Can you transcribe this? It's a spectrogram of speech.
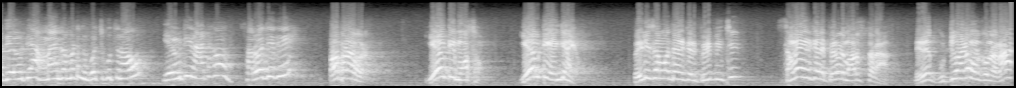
అదేమిటి అమ్మాయిని రమ్మంటే నువ్వు వచ్చి కూర్చున్నావు? ఏమిటి నాటకం? సరోజది? పాపరావు ఏమిటి మోసం? ఏమిటి అన్యాయం? పెళ్ళి సంబంధానికి పిలిపించి సమయానికి పిల్లలు మారుస్తారా? నేనే గుడ్డివాడం అనుకున్నారా?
